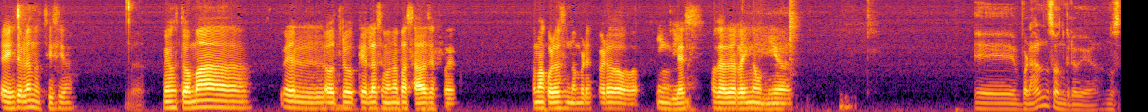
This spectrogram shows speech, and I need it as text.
he visto la noticia. Ah. Me gustó más el otro que la semana pasada se fue. No me acuerdo su nombre, pero inglés, o sea, de Reino Unido. Eh, Branson creo que era. No sé,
